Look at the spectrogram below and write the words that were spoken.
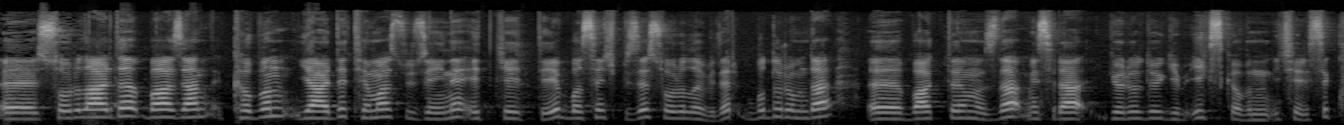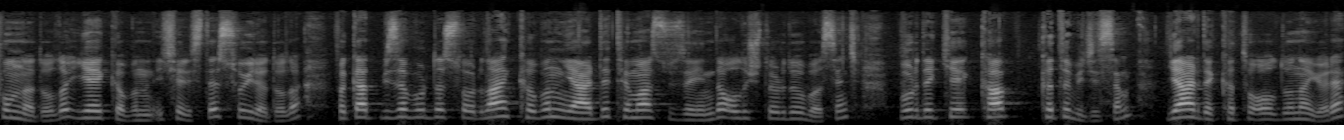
Ee, sorularda bazen kabın yerde temas yüzeyine etki ettiği basınç bize sorulabilir. Bu durumda e, baktığımızda mesela görüldüğü gibi X kabının içerisi kumla dolu, Y kabının içerisi de suyla dolu. Fakat bize burada sorulan kabın yerde temas yüzeyinde oluşturduğu basınç. Buradaki kap katı bir cisim. Yerde katı olduğuna göre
